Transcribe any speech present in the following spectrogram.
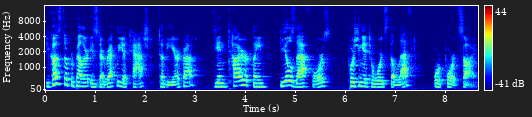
Because the propeller is directly attached to the aircraft, the entire plane feels that force pushing it towards the left or port side.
